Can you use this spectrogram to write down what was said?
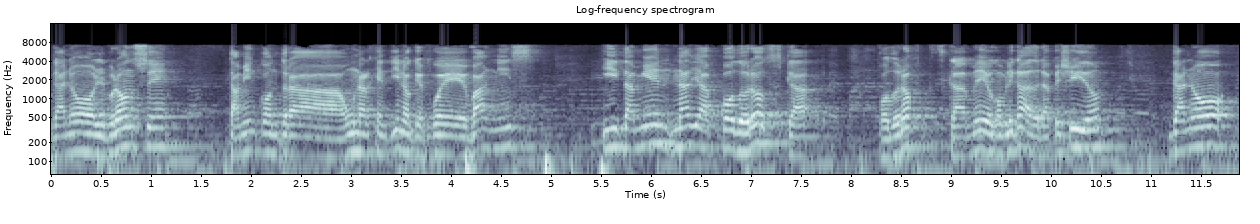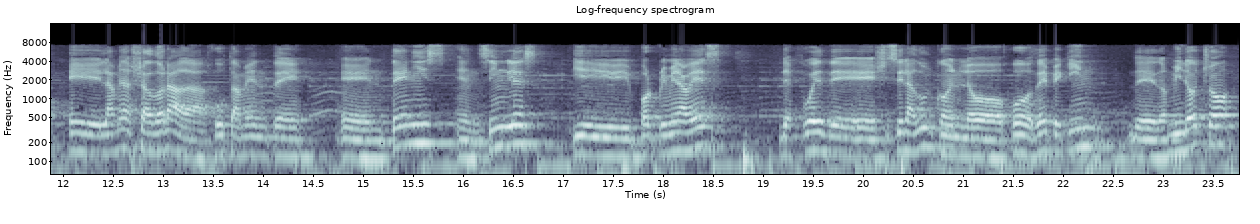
ganó el bronce, también contra un argentino que fue Bagnis, y también Nadia Podorovska, Podorovska, medio complicado el apellido, ganó eh, la medalla dorada justamente en tenis, en singles, y por primera vez después de Gisela Dulco en los Juegos de Pekín de 2008,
